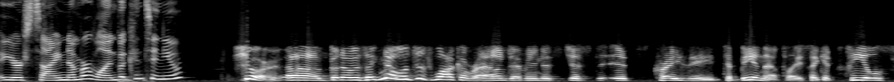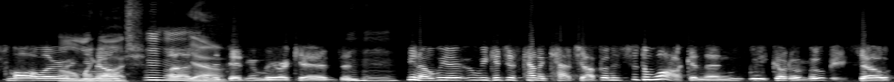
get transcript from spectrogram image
your sign number one, but continue. Sure, uh, but I was like, "No, we'll just walk around." I mean, it's just it's crazy to be in that place. Like it feels smaller. oh my you know? gosh. uh, Yeah. than it did when we were kids, and you know we we could just kind of catch up, and it's just a walk, and then we go to a movie. So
